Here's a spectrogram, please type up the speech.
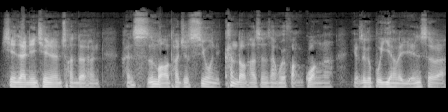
现在年轻人穿的很。很时髦，他就希望你看到他身上会反光啊，有这个不一样的颜色啊。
